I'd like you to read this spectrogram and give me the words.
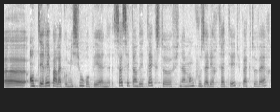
euh, enterré par la Commission européenne. Ça, c'est un des textes euh, finalement que vous allez regretter du pacte vert?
